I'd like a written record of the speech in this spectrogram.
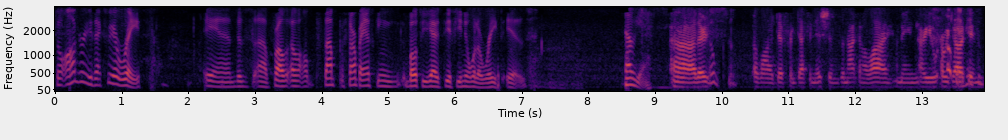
so Augury is actually a wraith, and this, uh, for, I'll, I'll stop start by asking both of you guys if you know what a wraith is. oh yes Uh, there's Oh, a lot of different definitions. I'm not gonna lie. I mean, are you are we Okay, talking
